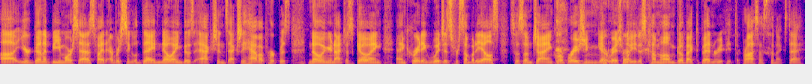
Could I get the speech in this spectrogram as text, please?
uh, you're going to be more satisfied every single day knowing those actions actually have a purpose knowing you're not just going and creating widgets for somebody else so some giant corporation can get rich while you just come home go back to bed and repeat the process the next day.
